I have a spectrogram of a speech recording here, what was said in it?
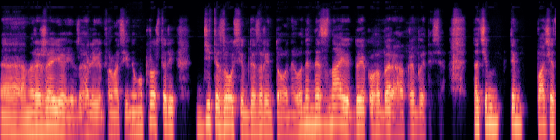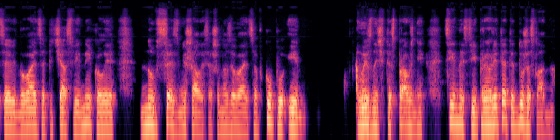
е, мережею і взагалі в інформаційному просторі, діти зовсім дезорієнтовані. Вони не знають, до якого берега прибитися. Та чим тим паче це відбувається під час війни, коли ну, все змішалося, що називається, вкупу, і визначити справжні цінності і пріоритети дуже складно.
